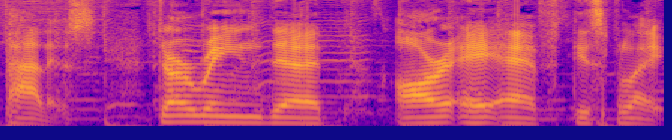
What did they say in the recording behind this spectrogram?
Palace during the RAF display.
